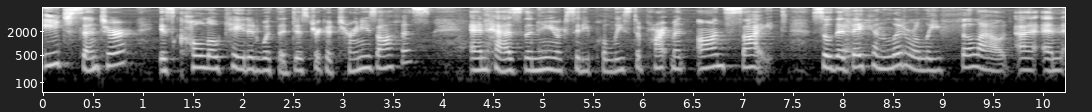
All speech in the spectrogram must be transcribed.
Each center is co-located with the district attorney's office and has the New York City Police Department on site so that they can literally fill out and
